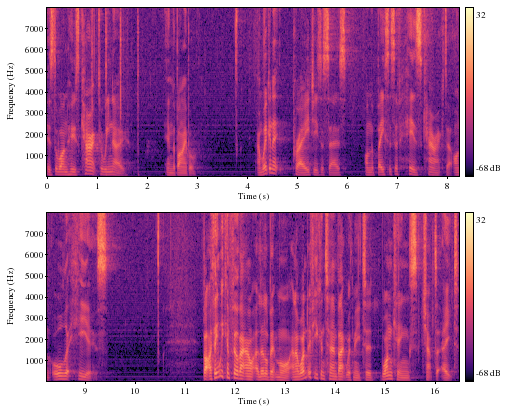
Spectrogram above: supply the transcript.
is the one whose character we know in the Bible. And we're going to pray, Jesus says, on the basis of his character, on all that he is. But I think we can fill that out a little bit more. And I wonder if you can turn back with me to 1 Kings chapter 8.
